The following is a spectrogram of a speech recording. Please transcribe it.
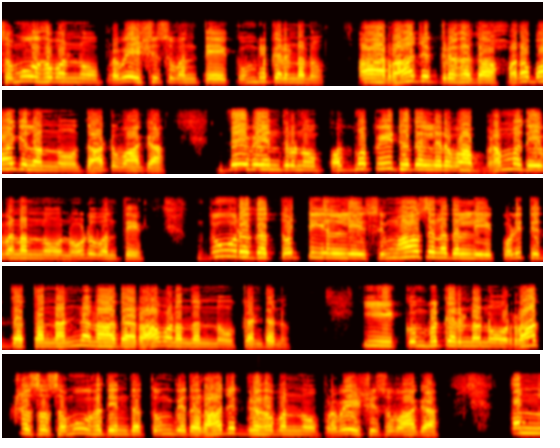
ಸಮೂಹವನ್ನು ಪ್ರವೇಶಿಸುವಂತೆ ಕುಂಭಕರ್ಣನು ಆ ರಾಜಗೃಹದ ಹೊರಬಾಗಿಲನ್ನು ದಾಟುವಾಗ ದೇವೇಂದ್ರನು ಪದ್ಮಪೀಠದಲ್ಲಿರುವ ಬ್ರಹ್ಮದೇವನನ್ನು ನೋಡುವಂತೆ ದೂರದ ತೊಟ್ಟಿಯಲ್ಲಿ ಸಿಂಹಾಸನದಲ್ಲಿ ಕುಳಿತಿದ್ದ ತನ್ನ ಅಣ್ಣನಾದ ರಾವಣನನ್ನು ಕಂಡನು. ಈ ಕುಂಭಕರ್ಣನು ರಾಕ್ಷಸ ಸಮೂಹದಿಂದ ತುಂಬಿದ ರಾಜಗೃಹವನ್ನು ಪ್ರವೇಶಿಸುವಾಗ ತನ್ನ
